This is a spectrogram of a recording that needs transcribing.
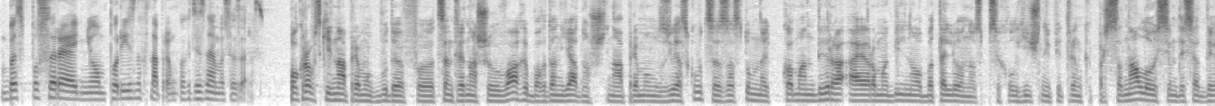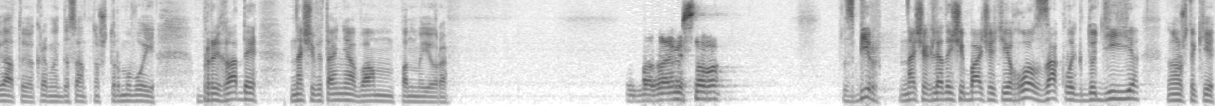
безпосередньо по різних напрямках дізнаємося зараз. Покровський напрямок буде в центрі нашої уваги. Богдан Януш на прямому зв'язку. Це заступник командира аеромобільного батальйону з психологічної підтримки персоналу 79-ї окремої десантно-штурмової бригади. Наші вітання вам, пан майоре. Бажаю міцного. Збір. Наші глядачі бачать його. Заклик до дії. Знову ж таки,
